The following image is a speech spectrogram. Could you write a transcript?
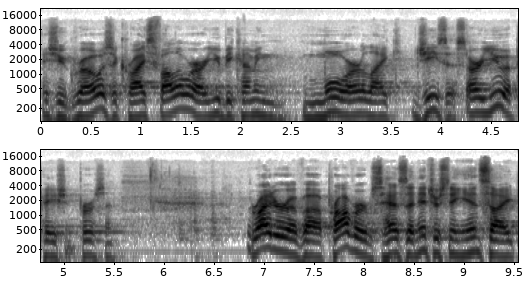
As you grow as a Christ follower, are you becoming more like Jesus? Are you a patient person? The writer of uh, Proverbs has an interesting insight.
